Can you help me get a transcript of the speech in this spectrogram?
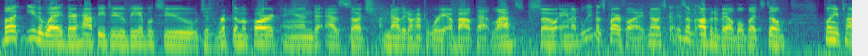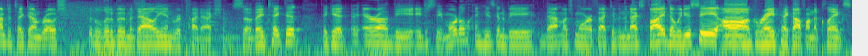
But either way, they're happy to be able to just rip them apart, and as such, now they don't have to worry about that last. So, and I believe it's Firefly. No, it's, it's up and available, but still, plenty of time to take down Rosh with a little bit of Medallion, Riptide action. So they take it, they get Era, the Aegis the Immortal, and he's going to be that much more effective in the next fight. Though we do see, oh, great pick off on the Clinkz.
